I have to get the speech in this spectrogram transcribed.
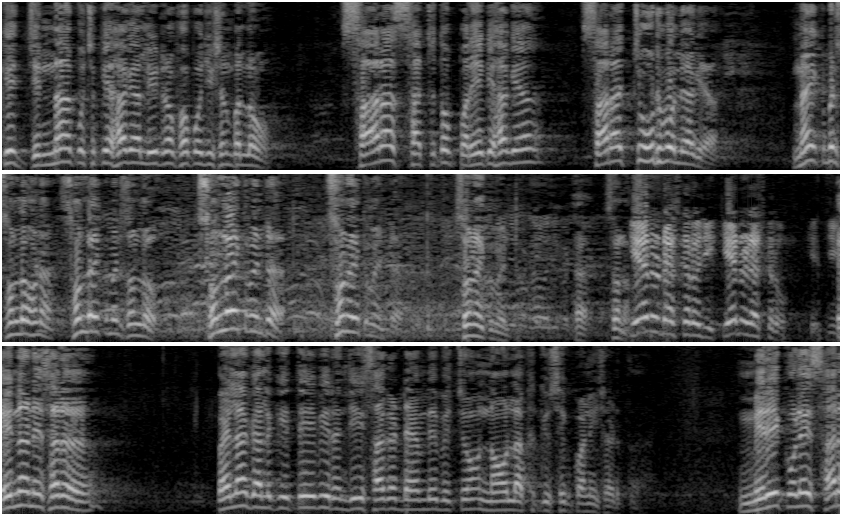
ਕਿ ਜਿੰਨਾ ਕੁਝ ਕਿਹਾ ਗਿਆ ਲੀਡਰ ਆਫ ਆਪੋਜੀਸ਼ਨ ਵੱਲੋਂ ਸਾਰਾ ਸੱਚ ਤੋਂ ਪਰੇ ਕਿਹਾ ਗਿਆ ਸਾਰਾ ਝੂਠ ਬੋਲਿਆ ਗਿਆ। ਮੈਂ ਇੱਕ ਮਿੰਟ ਸੁਣ ਲਓ ਹੁਣ ਸੁਣ ਲਓ ਇੱਕ ਮਿੰਟ ਸੁਣ ਲਓ। ਸੁਣ ਲਓ ਇੱਕ ਮਿੰਟ ਸੁਣੋ ਇੱਕ ਮਿੰਟ ਸੁਣੋ ਇੱਕ ਮਿੰਟ। ਹਾਂ, ਸੁਣੋ। ਕੇਅਰ ਨੂੰ ਐਡਰੈਸ ਕਰੋ ਜੀ ਕੇਅਰ ਨੂੰ ਐਡਰੈਸ ਕਰੋ। ਇਹਨਾਂ ਨੇ ਸਰ ਪਹਿਲਾਂ ਗੱਲ ਕੀਤੀ ਵੀ ਰਣਜੀਤ ਸਾਗਰ ਡੈਮ ਦੇ ਵਿੱਚੋਂ 9 ਲੱਖ ਕਿਊਸਿਕ ਪਾਣੀ ਛੱਡਤਾ। ਮੇਰੇ ਕੋਲੇ ਸਰ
